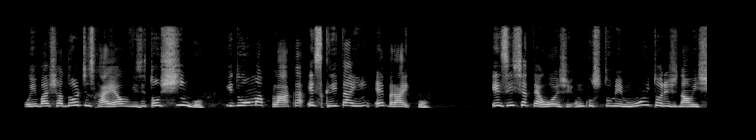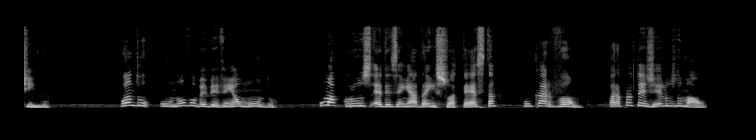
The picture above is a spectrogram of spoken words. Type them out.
o embaixador de Israel visitou Xingo e doou uma placa escrita em hebraico. Existe até hoje um costume muito original em Xingo. Quando um novo bebê vem ao mundo, uma cruz é desenhada em sua testa com carvão para protegê-los do mal.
